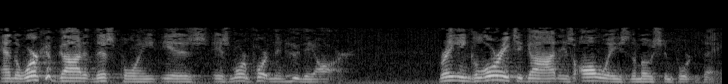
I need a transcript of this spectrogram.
and the work of God at this point is is more important than who they are. Bringing glory to God is always the most important thing.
